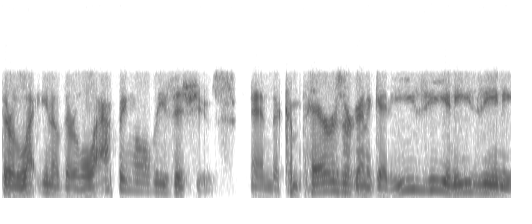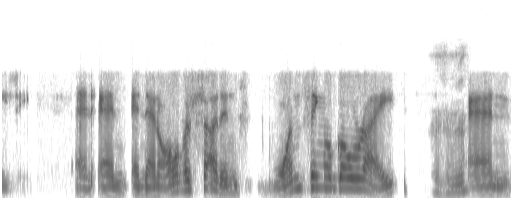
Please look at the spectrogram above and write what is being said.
they're la- you know they're lapping all these issues, and the compares are going to get easy and easy and easy, and and and then all of a sudden one thing will go right, Mm-hmm. and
